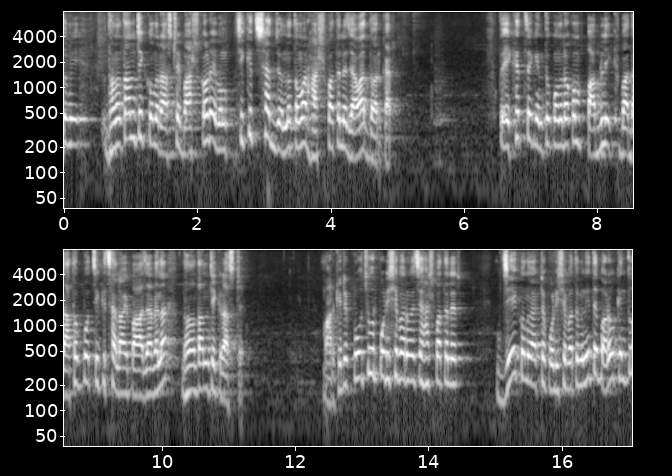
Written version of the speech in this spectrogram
তুমি ধনতান্ত্রিক কোনো রাষ্ট্রে বাস করো এবং চিকিৎসার জন্য তোমার হাসপাতালে যাওয়ার দরকার। তো এক্ষেত্রে কিন্তু কোনো রকম পাবলিক বা দাতব্য চিকিৎসালয় পাওয়া যাবে না ধনতান্ত্রিক রাষ্ট্রে। মার্কেটে প্রচুর পরিষেবা রয়েছে হাসপাতালের। যে কোনো একটা পরিষেবা তুমি নিতে পারো, কিন্তু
